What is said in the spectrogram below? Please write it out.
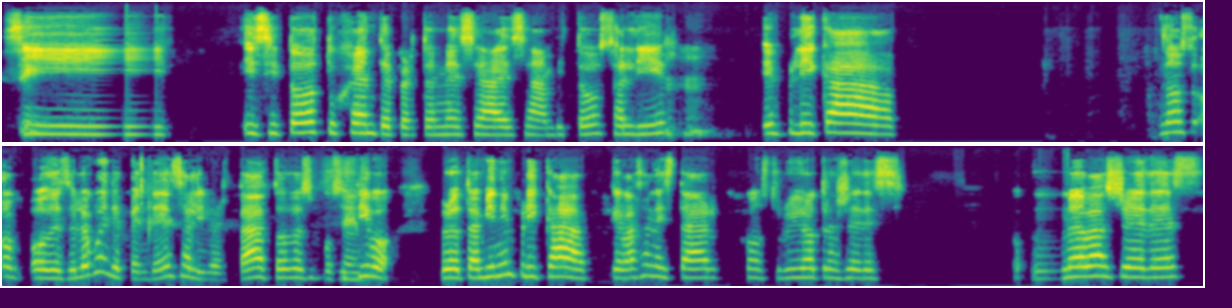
Sí. Y, si toda tu gente pertenece a ese ámbito, salir implica, no, o, desde luego independencia, libertad, todo eso positivo, pero también implica que vas a necesitar construir otras redes, nuevas redes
